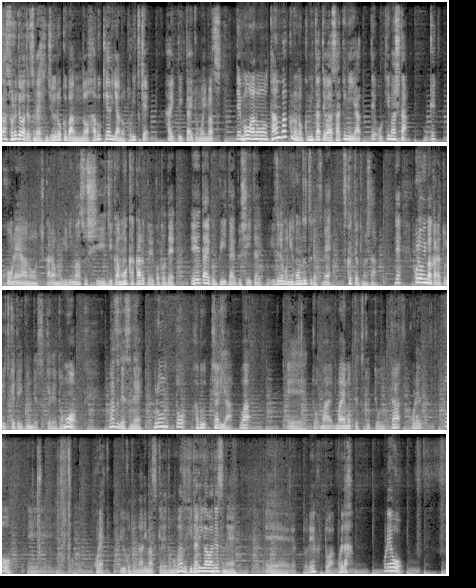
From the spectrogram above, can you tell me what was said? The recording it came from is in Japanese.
さあ、それではですね、16番のハブキャリアの取り付け、入っていきたいと思います。で、もうあの、ターンバックルの組み立ては先にやっておきました。結構ね、あの、力もいりますし、時間もかかるということで、A タイプ、B タイプ、C タイプ、いずれも2本ずつですね、作っておきました。で、これを今から取り付けていくんですけれども、まずですね、フロントハブキャリアは、えっ、ー、と、前、前もって作っておいた、これと、えっ、ー、と、これということになりますけれども、まず左側ですね。えー、っと、レフトはこれだ。これを、こ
